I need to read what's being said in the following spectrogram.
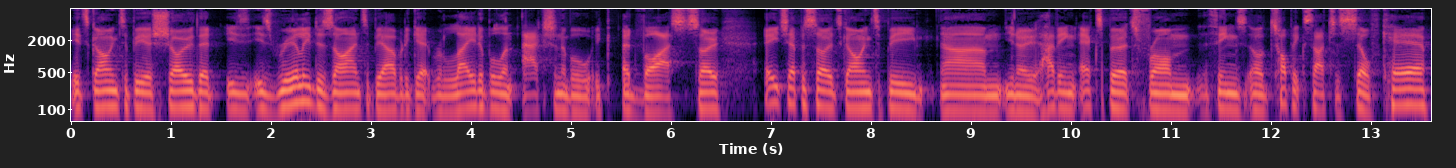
It's going to be a show that is, is really designed to be able to get relatable and actionable advice. So each episode is going to be, um, you know, having experts from things or topics such as self-care,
